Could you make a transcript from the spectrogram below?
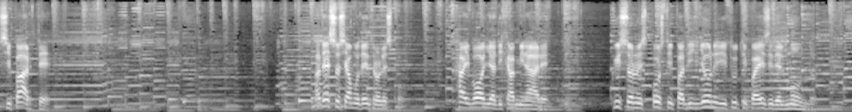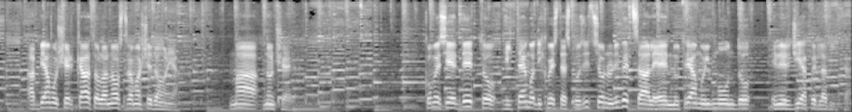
Si parte. Adesso siamo dentro l'Expo. Hai voglia di camminare Qui sono esposti i padiglioni di tutti i paesi del mondo. Abbiamo cercato la nostra Macedonia, ma non c'era. Come si è detto, il tema di questa esposizione universale è Nutriamo il mondo, energia per la vita.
